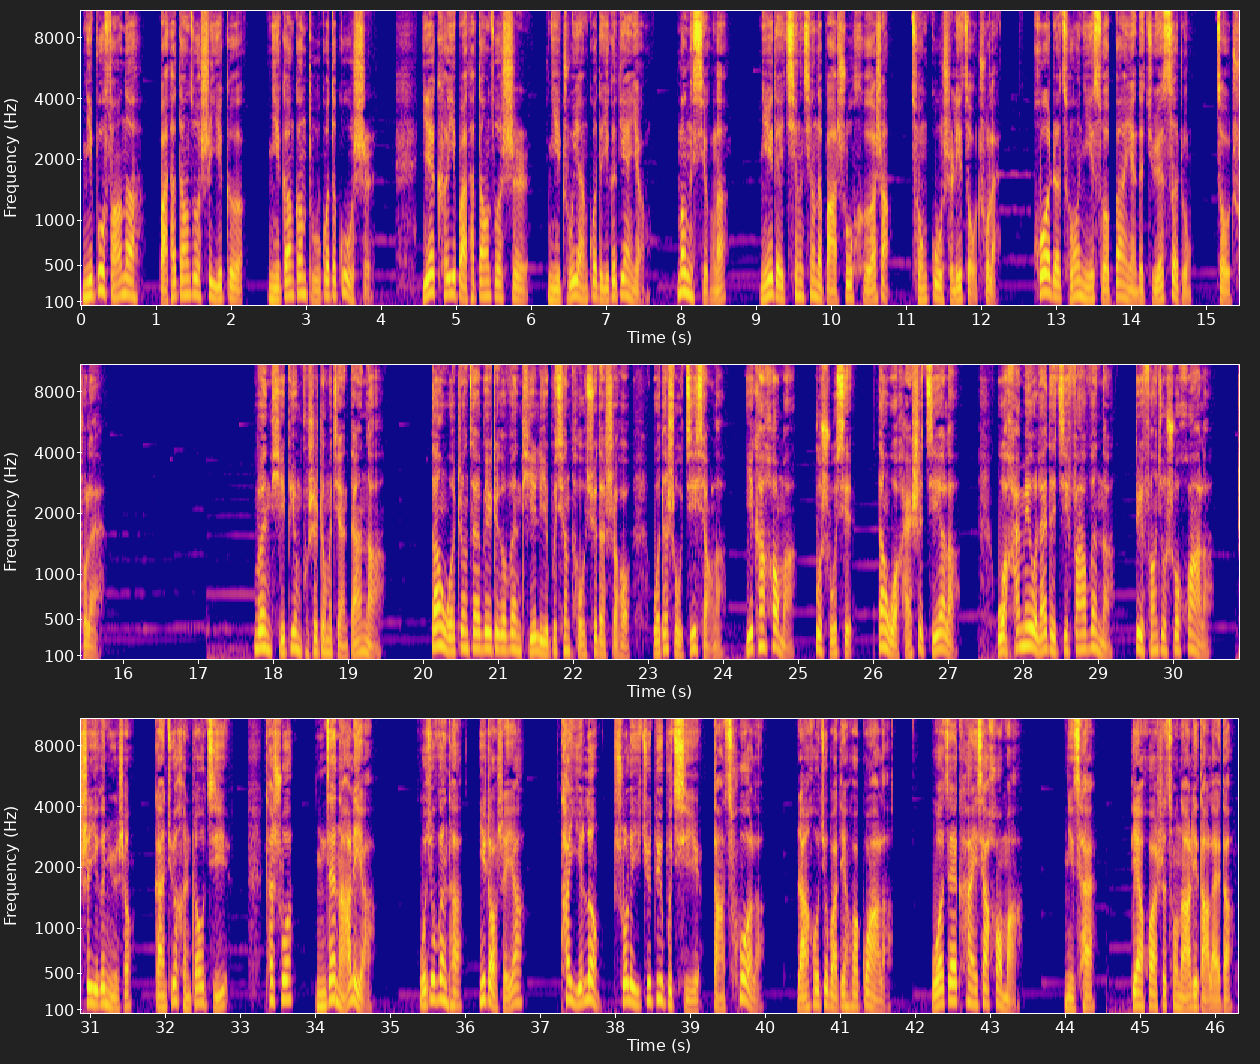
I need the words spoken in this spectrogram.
你不妨呢把它当做是一个你刚刚读过的故事，也可以把它当做是你主演过的一个电影。梦醒了，你得轻轻的把书合上，从故事里走出来，或者从你所扮演的角色中走出来。问题并不是这么简单呢。当我正在为这个问题理不清头绪的时候，我的手机响了。一看号码不熟悉，但我还是接了。我还没有来得及发问呢，对方就说话了，是一个女生，感觉很着急。她说：“你在哪里呀？”我就问她：“你找谁呀？”她一愣，说了一句：“对不起，打错了。”然后就把电话挂了。我再看一下号码，你猜，电话是从哪里打来的？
